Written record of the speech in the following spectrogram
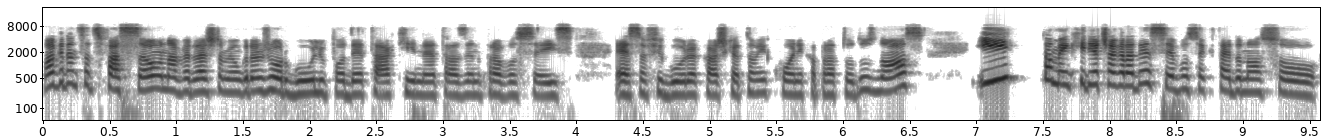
Uma grande satisfação, na verdade também um grande orgulho poder estar aqui, né, trazendo para vocês essa figura que eu acho que é tão icônica para todos nós. E também queria te agradecer, você que está aí do nosso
